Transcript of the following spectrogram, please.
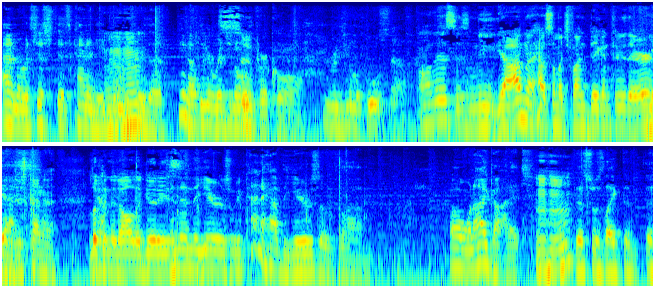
I don't know. It's just it's kind of neat going through the you know the original Mm-hmm. Super cool. original cool stuff. Oh, this is neat. Yeah, I'm gonna have so much fun digging through there Yes. and just kind of looking Yeah. at all the goodies. And then the years we kind of have the years of. Um, oh, when I got it, mm-hmm. this was like the the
